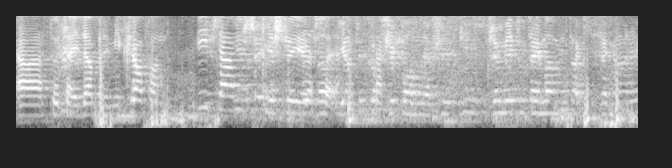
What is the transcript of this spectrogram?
a tutaj dobry mikrofon. Witam. Jeszcze, jeszcze jedno, Jeszcze. ja tylko Tak. przypomnę wszystkim, że my tutaj mamy taki zegarek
